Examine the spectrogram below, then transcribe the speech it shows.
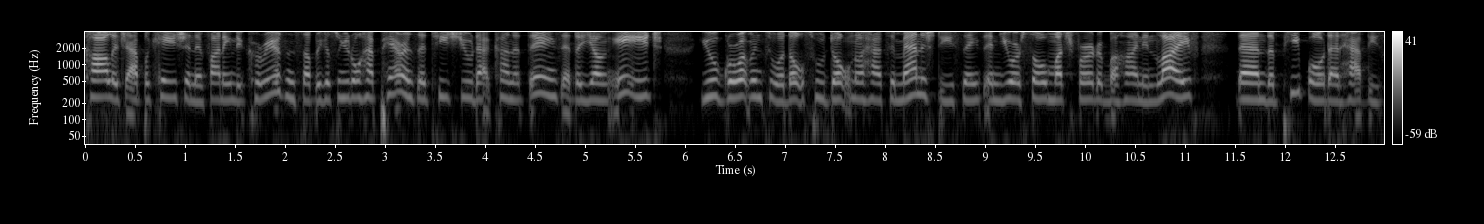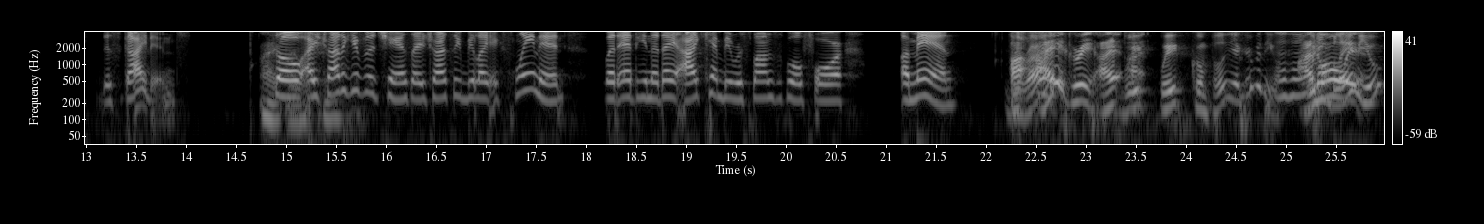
college application and finding the careers and stuff. Because when you don't have parents that teach you that kind of things at a young age, you grow up into adults who don't know how to manage these things, and you're so much further behind in life than the people that have these this guidance. I so I try you. to give it a chance. I try to be like explain it, but at the end of the day, I can't be responsible for a man. You're I, I agree. I, we I we completely agree with you. Mhm. I'm don't always- blame you.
